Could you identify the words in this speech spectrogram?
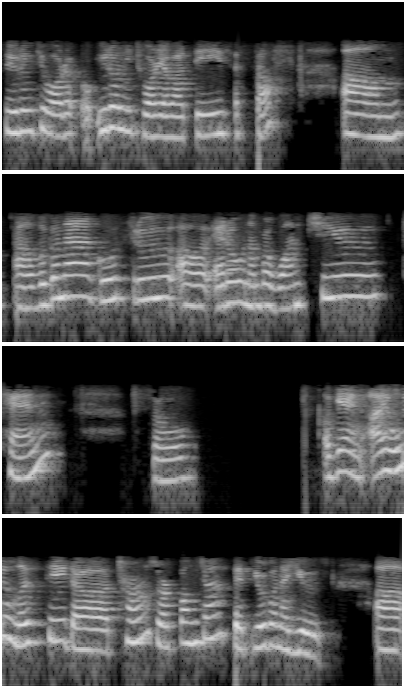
So you don't need to worry, you don't need to worry about these stuff. Um, uh, we're gonna go through uh, arrow number one to ten. So again, I only listed uh, terms or functions that you're gonna use. Uh,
